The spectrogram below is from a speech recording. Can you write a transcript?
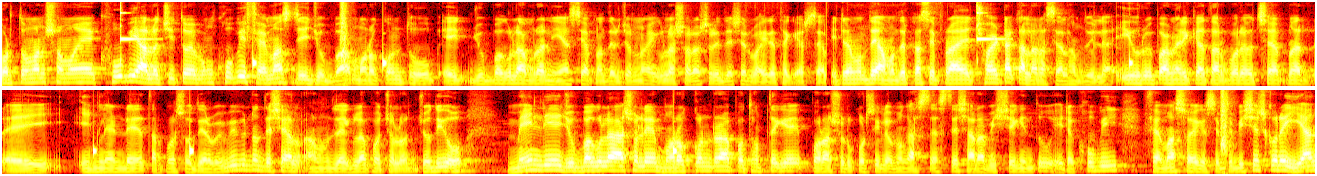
বর্তমান সময়ে খুবই আলোচিত এবং খুবই ফেমাস যেই জুব্বা মরক্কন থুব এই জুব্বাগুলো আমরা নিয়ে আসছি আপনাদের জন্য, এগুলো সরাসরি দেশের বাইরে থেকে আসছে। এটার মধ্যে আমাদের কাছে প্রায় ছয়টা কালার আছে, আলহামদুলিল্লাহ। ইউরোপ, আমেরিকা, তারপরে হচ্ছে আপনার এই ইংল্যান্ডে, তারপরে সৌদি আরবে, বিভিন্ন দেশে আলহামদুলিল্লাহ এগুলো প্রচলন। যদিও মেইনলি এই জুব্বাগুলো আসলে মরক্কনরা প্রথম থেকে পড়া শুরু করছিল এবং আস্তে আস্তে সারা বিশ্বে কিন্তু এটা খুবই ফেমাস হয়ে গেছে। বিশেষ করে ইয়াং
